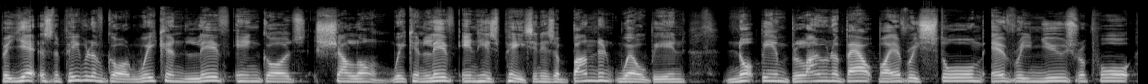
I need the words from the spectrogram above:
but yet, as the people of God, we can live in God's shalom. We can live in His peace, in His abundant well being, not being blown about by every storm, every news report,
